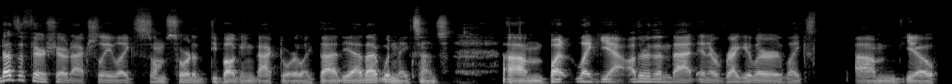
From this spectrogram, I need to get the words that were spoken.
That's a fair shout, actually. Like some sort of debugging backdoor like that. Yeah, that would make sense. Um, but like, yeah, other than that, in a regular like, um, you know,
